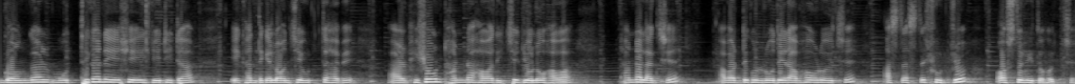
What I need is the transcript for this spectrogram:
গঙ্গার মধ্যেখানে এসে এই জেটিটা এখান থেকে লঞ্চে উঠতে হবে। আর ভীষণ ঠান্ডা হাওয়া দিচ্ছে, জলো হাওয়া। ঠান্ডা লাগছে। আবার দেখুন, রোদের আবহাওয়া রয়েছে। আস্তে আস্তে সূর্য অস্তমিত হচ্ছে।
